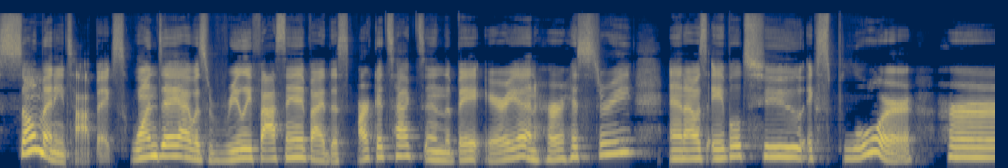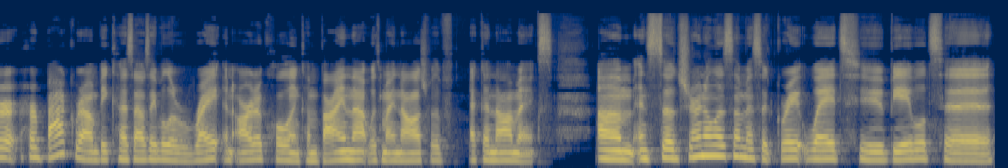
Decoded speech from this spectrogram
so many topics. One day I was really fascinated by this architect in the Bay Area and her history, and I was able to explore her her background because I was able to write an article and combine that with my knowledge of economics. Um, and so journalism is a great way to be able to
